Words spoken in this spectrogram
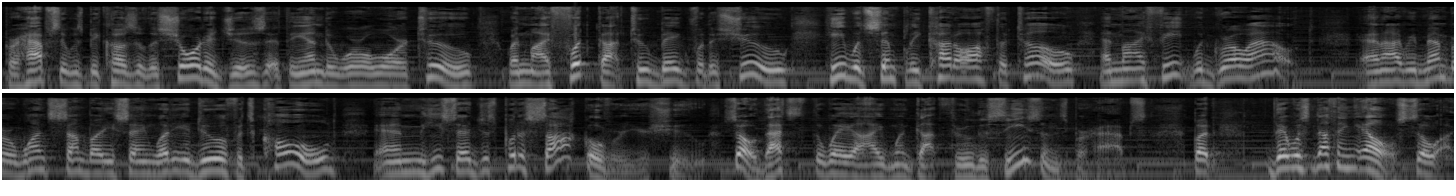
perhaps it was because of the shortages at the end of World War II, when my foot got too big for the shoe, he would simply cut off the toe and my feet would grow out. And I remember once somebody saying, What do you do if it's cold? And he said, Just put a sock over your shoe. So that's the way I went, got through the seasons, perhaps. But there was nothing else. So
